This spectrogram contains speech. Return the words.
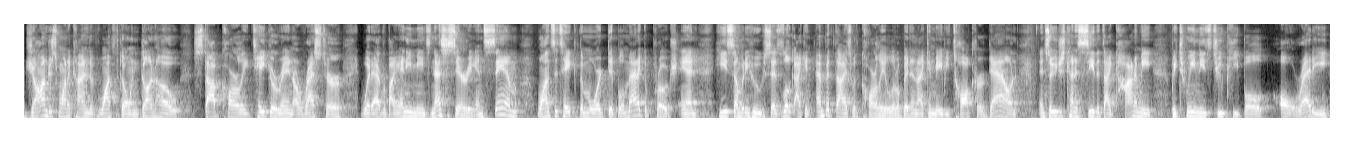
John just want to kind of wants to go and gun ho, stop Karli, take her in, arrest her, whatever by any means necessary. And Sam wants to take the more diplomatic approach. And he's somebody who says, look, I can empathize with Karli a little bit and I can maybe talk her down. And so you just kind of see the dichotomy between these two people already.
